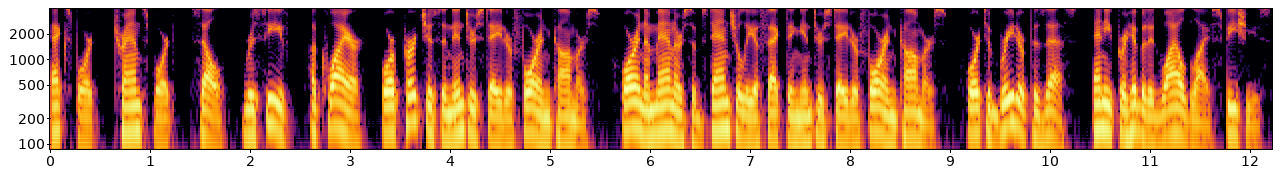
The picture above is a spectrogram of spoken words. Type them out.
export, transport, sell, receive, acquire, or purchase in interstate or foreign commerce or in a manner substantially affecting interstate or foreign commerce, or to breed or possess any prohibited wildlife species.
